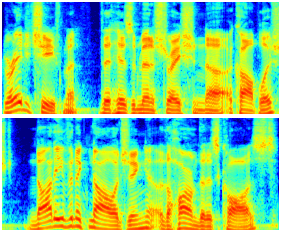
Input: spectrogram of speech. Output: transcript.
great achievement that his administration uh, accomplished, not even acknowledging the harm that it's caused.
